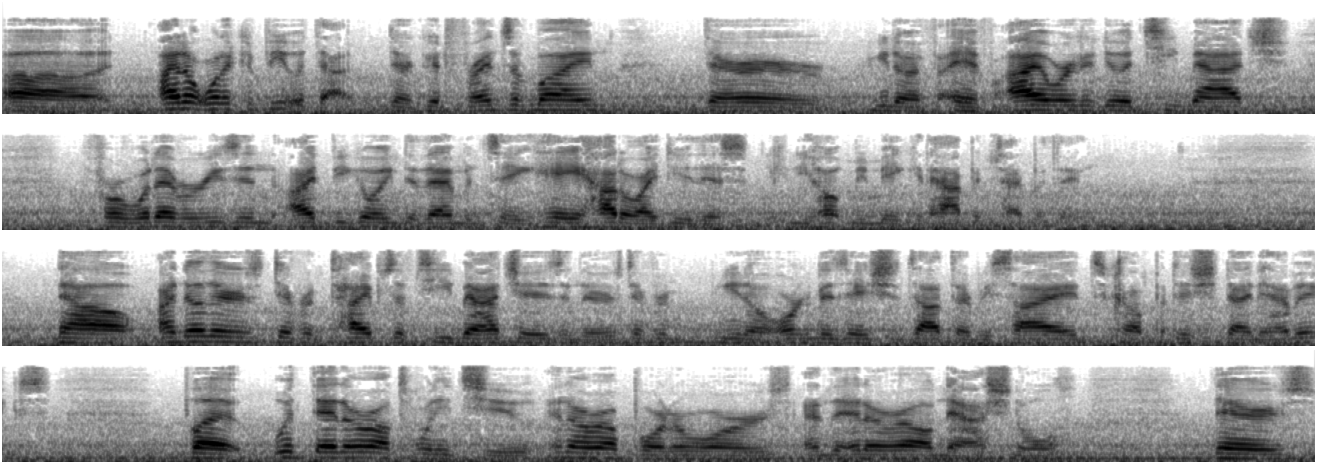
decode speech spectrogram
Uh, I don't want to compete with that. They're good friends of mine. They're, you know, if, if I were to do a team match for whatever reason, I'd be going to them and saying, hey, how do I do this? Can you help me make it happen type of thing. Now, I know there's different types of team matches and there's different, you know, organizations out there besides Competition Dynamics. But with the NRL 22, NRL Border Wars, and the NRL National, there's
